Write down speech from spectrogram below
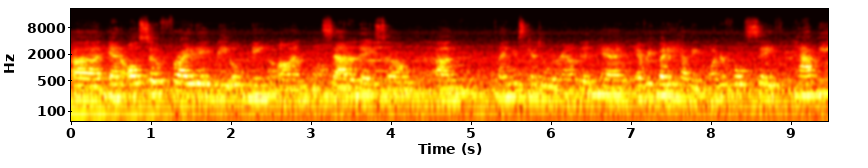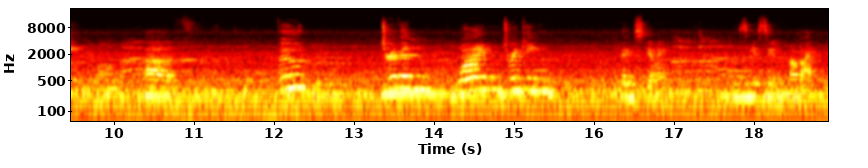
uh, and also Friday, reopening on Saturday. So um, plan your schedule around it. And everybody have a wonderful, safe, happy, uh, food-driven, wine-drinking Thanksgiving. See you soon. Bye-bye.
